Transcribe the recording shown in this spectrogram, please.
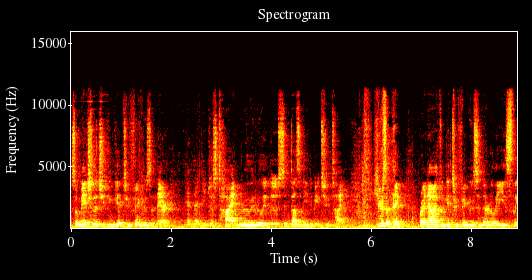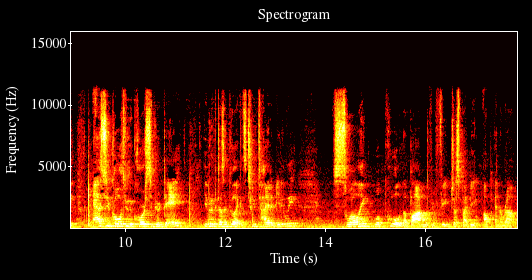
So make sure that you can get two fingers in there and then you just tie it really, really loose. It doesn't need to be too tight. Here's the thing. Right now I can get two fingers in there really easily. As you go through the course of your day, even if it doesn't feel like it's too tight immediately, swelling will pool the bottom of your feet just by being up and around.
